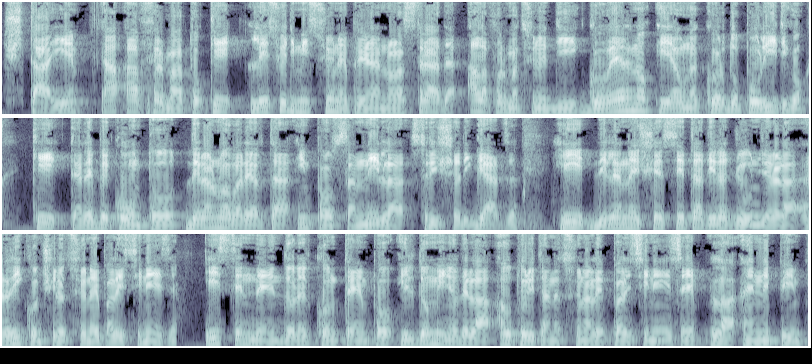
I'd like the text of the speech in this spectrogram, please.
Shtaye ha affermato che le sue dimissioni apriranno la strada alla formazione di governo e a un accordo politico che terrebbe conto della nuova realtà imposta nella striscia di Gaza e della necessità di raggiungere la riconciliazione palestinese, estendendo nel contempo il dominio dell'autorità nazionale palestinese, la ANP,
